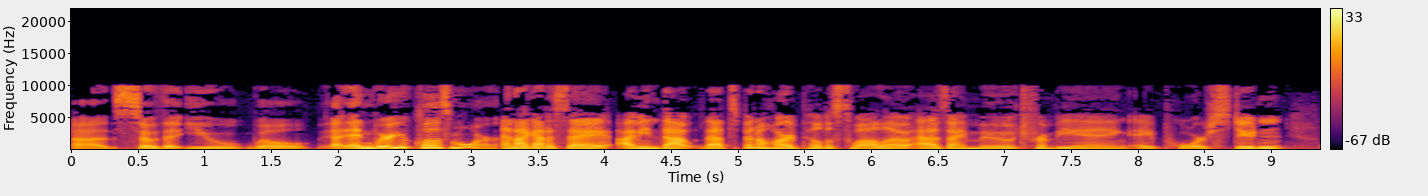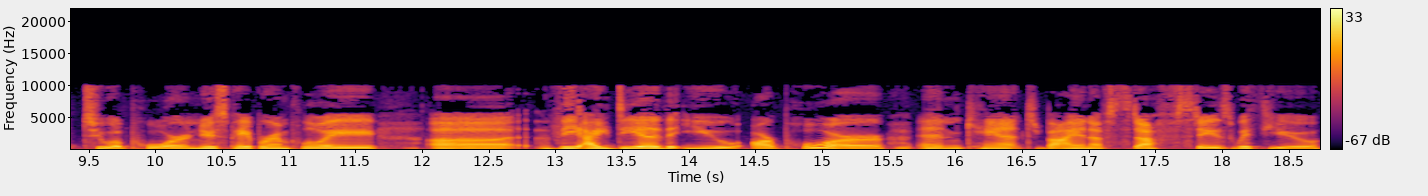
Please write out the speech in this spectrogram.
uh, so that you will and wear your clothes more. And I gotta say, I mean that that's been a hard pill to swallow as I moved from being a poor student to a poor newspaper employee. Uh, the idea that you are poor and can't buy enough stuff stays with you,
